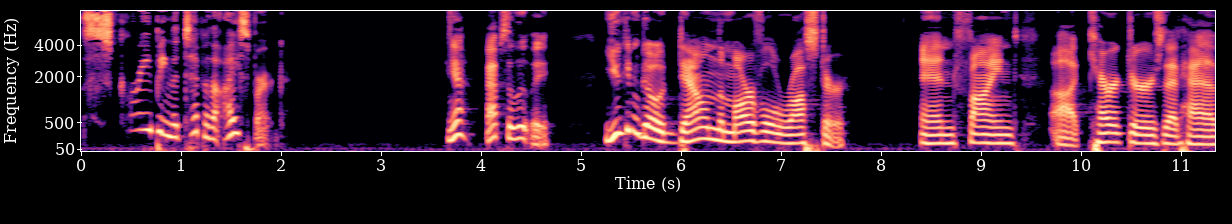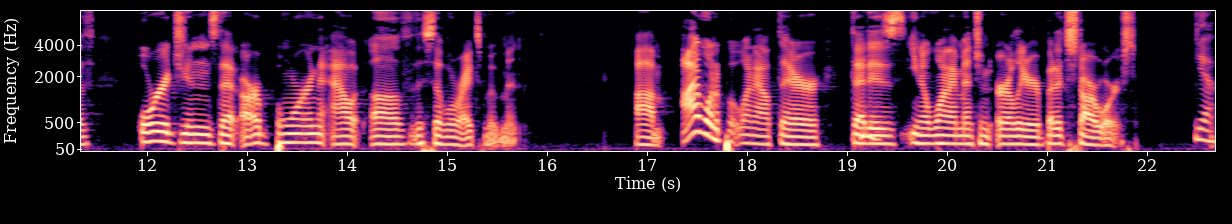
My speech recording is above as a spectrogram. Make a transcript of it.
scraping the tip of the iceberg. Yeah, absolutely. You can go down the Marvel roster and find uh, characters that have origins that are born out of the civil rights movement. Um, I want to put one out there that is, you know, one I mentioned earlier, but it's Star Wars. Yeah.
